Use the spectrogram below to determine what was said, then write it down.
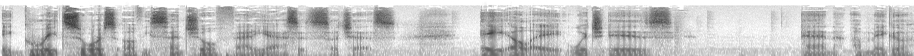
a great source of essential fatty acids such as ALA, which is an omega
